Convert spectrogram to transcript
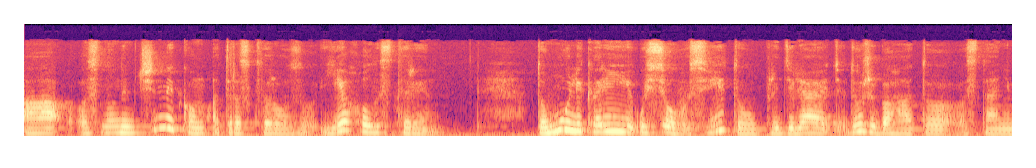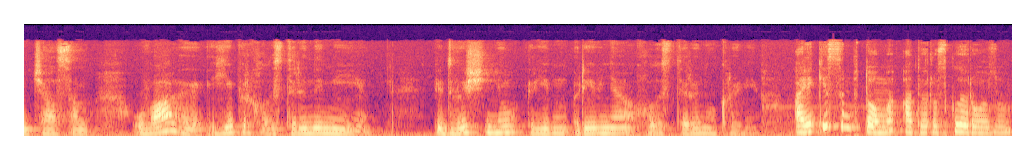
А основним чинником атеросклерозу є холестерин. Тому лікарі усього світу приділяють дуже багато останнім часом уваги гіперхолестеринемії, підвищенню рівня холестерину у крові. А які симптоми атеросклерозу?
